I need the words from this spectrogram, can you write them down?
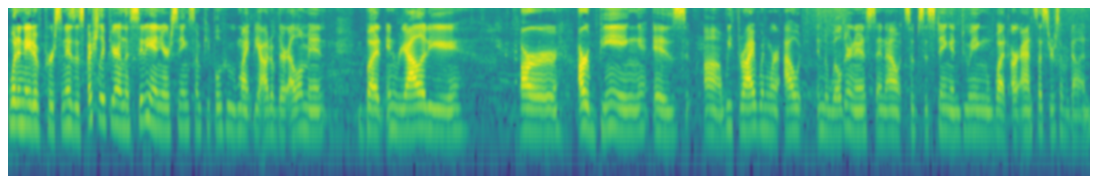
what a Native person is, especially if you're in the city and you're seeing some people who might be out of their element, but in reality, our our being is uh, we thrive when we're out in the wilderness and out subsisting and doing what our ancestors have done.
